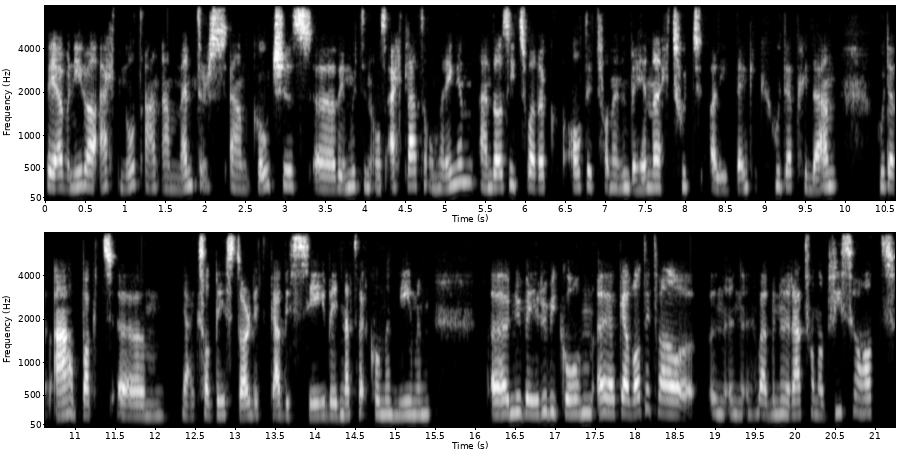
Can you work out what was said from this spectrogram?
wij hebben hier wel echt nood aan, aan mentors, aan coaches. Uh, wij moeten ons echt laten omringen. En dat is iets wat ik altijd van in het begin echt goed, denk ik, goed heb gedaan. Goed heb aangepakt. Um, ja, ik zat bij Started KBC, bij netwerkondernemen. Uh, nu bij Rubicon. Uh, ik heb altijd wel een, een, we hebben een raad van advies gehad.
